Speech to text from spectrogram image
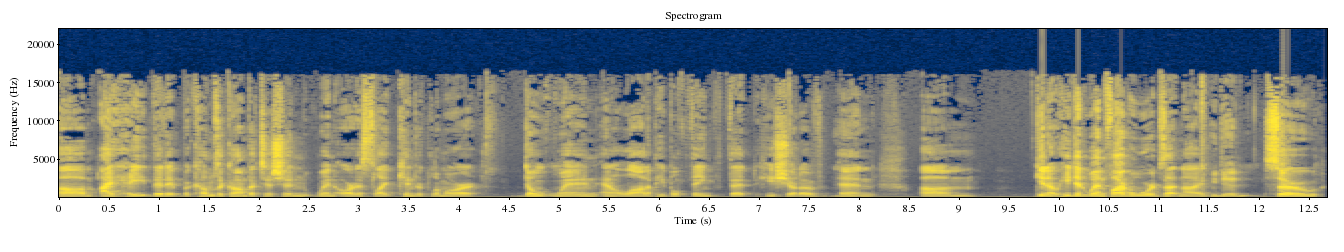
Um, I hate that it becomes a competition when artists like Kendrick Lamar don't win, and a lot of people think that he should have. And um, you know, he did win five awards that night. He did. So,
